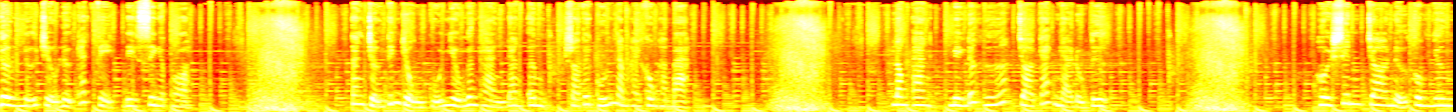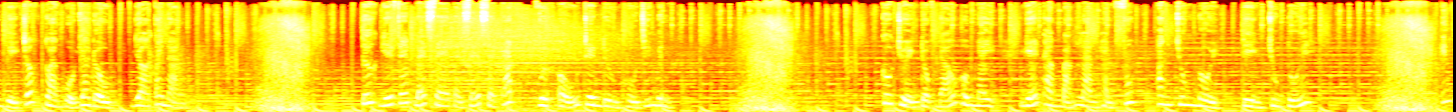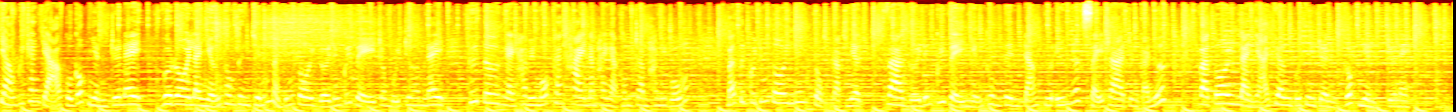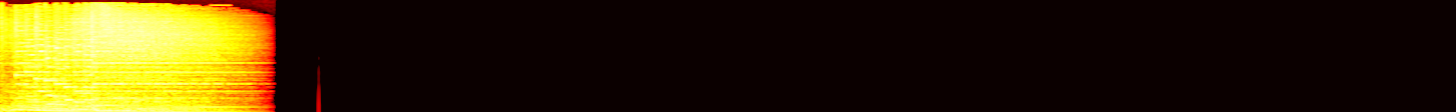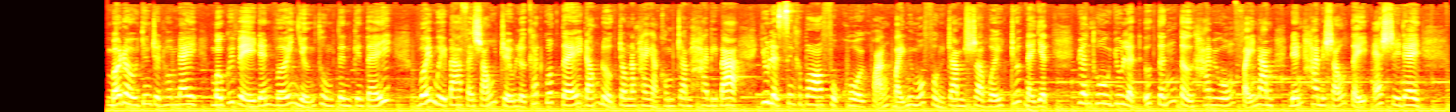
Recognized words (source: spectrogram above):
gần nửa triệu lượt khách Việt đi Singapore. Tăng trưởng tín dụng của nhiều ngân hàng đang âm so với cuối năm 2023. Long An, miền đất hứa cho các nhà đầu tư. Hồi sinh cho nữ công nhân bị tróc toàn bộ da đầu do tai nạn. Tước giấy phép lái xe tài xế xe khách vượt ẩu trên đường Hồ Chí Minh. Câu chuyện độc đáo hôm nay ghé thăm bản làng hạnh phúc, ăn chung nồi, tiền chung túi. Kính chào quý khán giả của Góc Nhìn trưa nay. Vừa rồi là những thông tin chính mà chúng tôi gửi đến quý vị trong buổi trưa hôm nay, thứ Tư ngày 21 tháng 2 năm 2024. Bản tin của chúng tôi liên tục cập nhật và gửi đến quý vị những thông tin đáng chú ý nhất xảy ra trên cả nước. Và tôi là Nhã Chân của chương trình Góc Nhìn trưa nay. Mở đầu chương trình hôm nay, mời quý vị đến với những thông tin kinh tế. Với 13,6 triệu lượt khách quốc tế đón được trong năm 2023, du lịch Singapore phục hồi khoảng 71% so với trước đại dịch. Doanh thu du lịch ước tính từ 24,5 đến 26 tỷ SGD.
